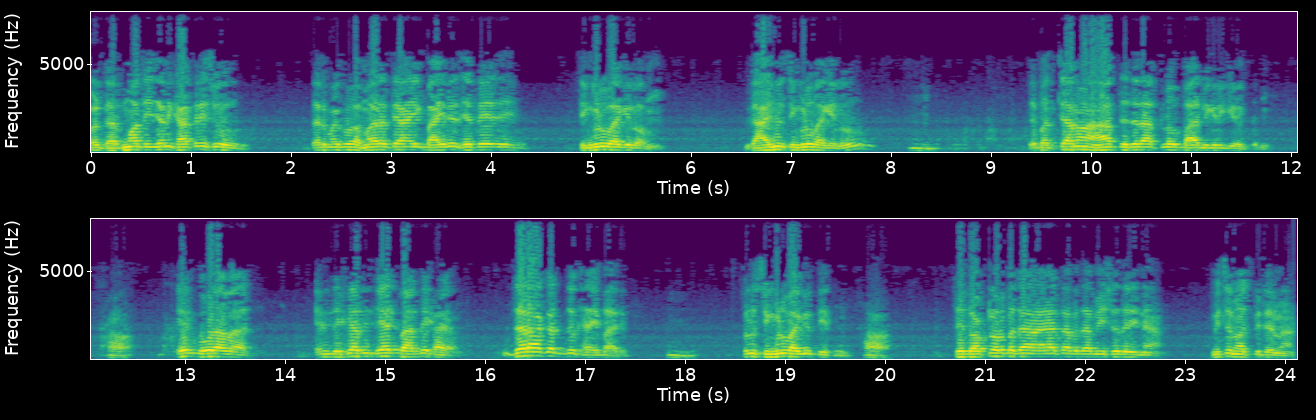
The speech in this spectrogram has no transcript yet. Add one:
પણ ગર્ભમાંથી જેની ખાતરી શું? ત્યારે મેં કહ્યું અમારે ત્યાં એક બાયરે છે તે ચીંગડું વાગેલું આમ. ગાયનું ચીંગડું વાગેલું. તે બચ્ચાનો હાથ જરા આટલો બહાર નીકળી ગયો એકદમ. હા. એક દોરાવાદ એની જગ્યાથી સહેજ બહાર દેખાયો. જરાક જ દેખાય બહાર પેલું સિંગડું વાગ્યું તેથી હા. તે ડોક્ટરો બધા આયા હતા બધા મિશનરીના મિશન હોસ્પિટલના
